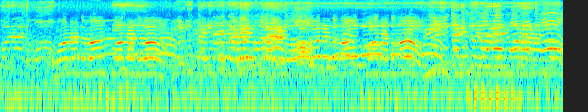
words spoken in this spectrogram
போராடுவோம் போராடுவோம் வீடு கிடைக்க வரை போராடுவோம் போராடுவோம்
